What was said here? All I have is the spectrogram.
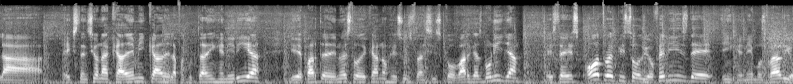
la extensión académica de la Facultad de Ingeniería y de parte de nuestro decano Jesús Francisco Vargas Bonilla. Este es otro episodio feliz de Ingeniemos Radio.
